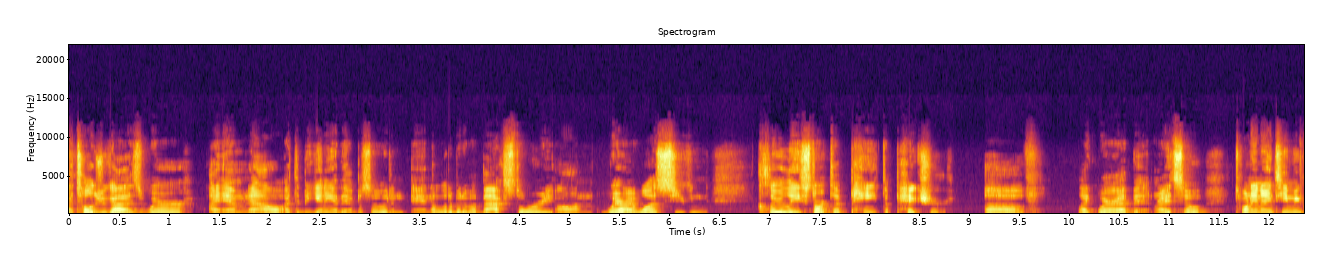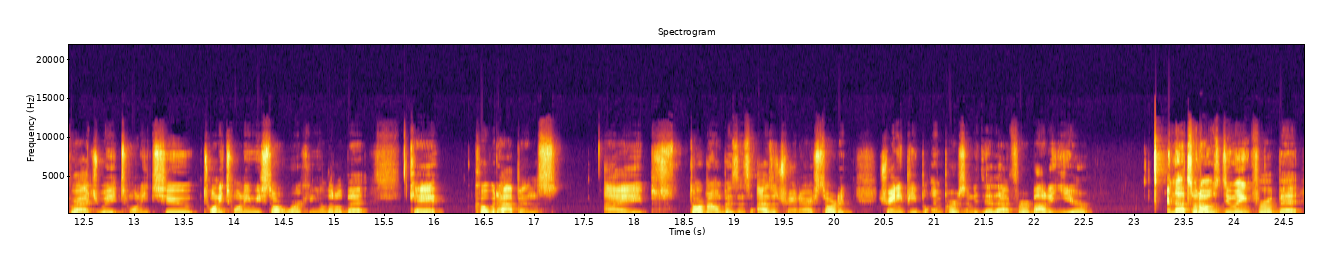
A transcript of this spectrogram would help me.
I told you guys where I am now at the beginning of the episode and, and a little bit of a backstory on where I was so you can clearly start to paint the picture of like where I've been, right? So 2019 we graduate, 22 2020 we start working a little bit. Okay, COVID happens. I start my own business as a trainer. I started training people in person. I did that for about a year. And that's what I was doing for a bit.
